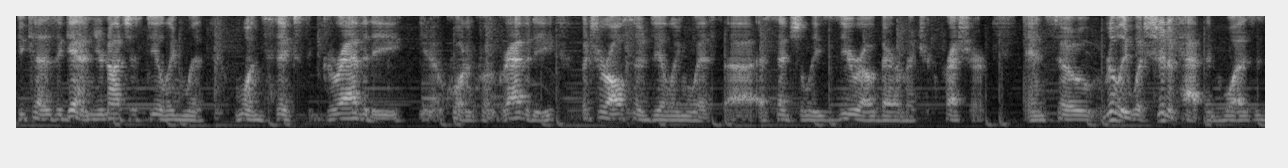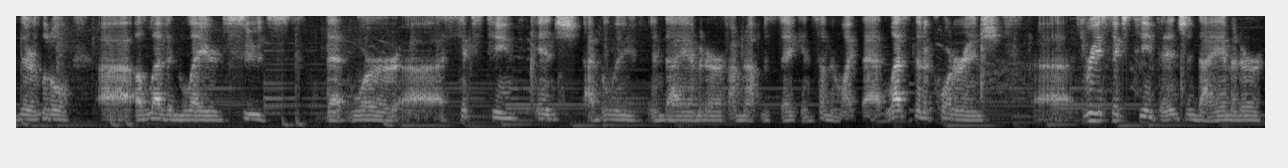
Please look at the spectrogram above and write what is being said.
Because again, you're not just dealing with one sixth gravity, you know, quote unquote gravity, but you're also dealing with uh, essentially zero barometric pressure. And so really what should have happened was is their little uh, 11 layered suits that were uh, 16th inch, I believe, in diameter, if I'm not mistaken, something like that. Less than a quarter inch, uh, 3 16th inch in diameter,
